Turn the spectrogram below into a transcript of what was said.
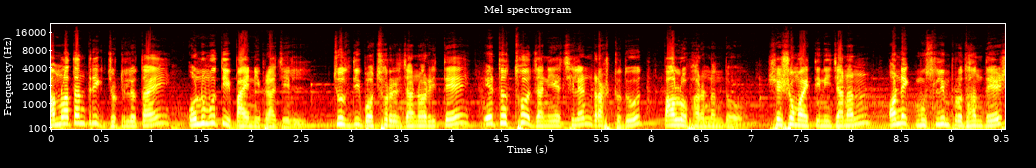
আমলাতান্ত্রিক জটিলতায় অনুমতি পায়নি ব্রাজিল। চলতি বছরের জানুয়ারিতে এ তথ্য জানিয়েছিলেন রাষ্ট্রদূত পাওলো ফার্নান্দো। সে সময় তিনি জানান, অনেক মুসলিম প্রধান দেশ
